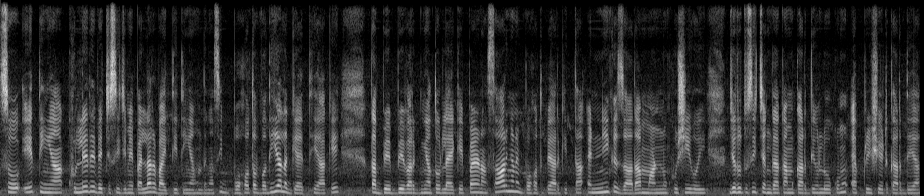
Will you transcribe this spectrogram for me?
ਸੋ ਇਹ ਤੀਆਂ ਖੁੱਲੇ ਦੇ ਵਿੱਚ ਸੀ, ਜਿਵੇਂ ਪਹਿਲਾਂ ਰਵਾਇਤੀ ਤੀਆਂ ਹੁੰਦੀਆਂ ਸੀ। ਬਹੁਤ ਵਧੀਆ ਲੱਗਿਆ ਇੱਥੇ ਆ ਕੇ। ਤਾਂ ਬੇਬੇ ਵਰਗੀਆਂ ਤੋਂ ਲੈ ਕੇ ਭੈਣਾਂ ਸਾਰੀਆਂ ਨੇ ਬਹੁਤ ਪਿਆਰ ਕੀਤਾ। ਇੰਨੀ ਕੁ ਜ਼ਿਆਦਾ ਮਨ ਨੂੰ ਖੁਸ਼ੀ ਹੋਈ। ਜਦੋਂ ਤੁਸੀਂ ਚੰਗਾ ਕੰਮ ਕਰਦੇ ਹੋ, ਲੋਕ ਉਹਨੂੰ ਐਪਰੀਸ਼ੀਏਟ ਕਰਦੇ ਆ,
